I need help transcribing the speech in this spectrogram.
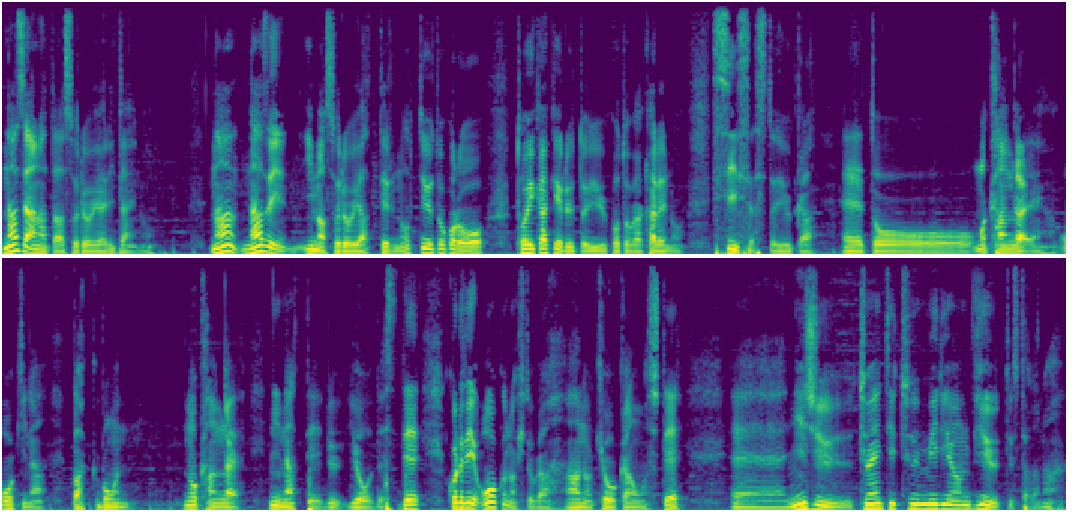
なぜあなたはそれをやりたいの？ななぜ今それをやってるの？っていうところを問いかけるということが彼のシーセスというか、えーとまあ、考え大きなバックボーンの考えになっているようです。でこれで多くの人があの共感をして、えー、20 22 million view って言ってたかな。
